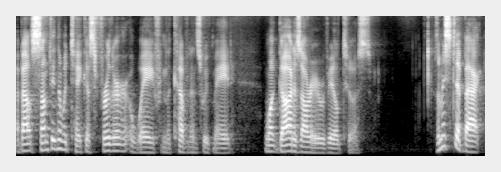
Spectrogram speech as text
about something that would take us further away from the covenants we've made and what God has already revealed to us. Let me step back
